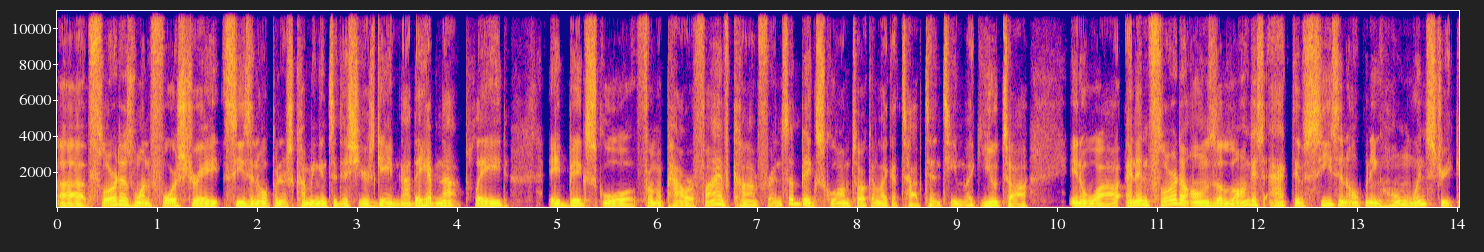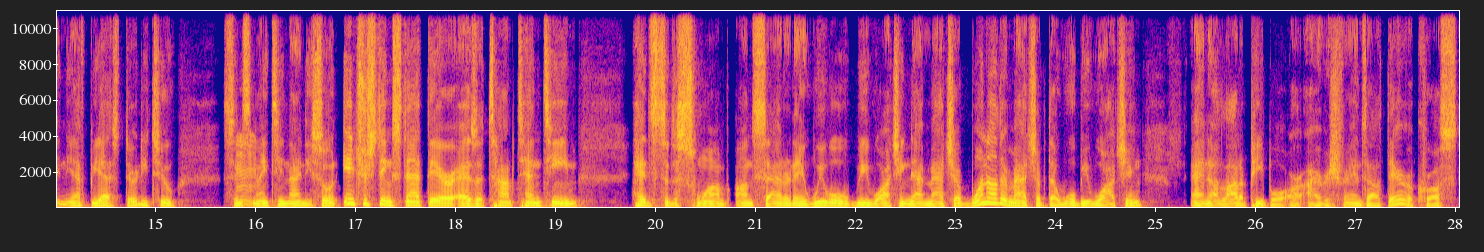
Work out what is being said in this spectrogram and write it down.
Uh, Florida's won four straight season openers coming into this year's game. Now they have not played a big school from a Power Five conference, a big school. I'm talking like a top ten team like Utah in a while. And then Florida owns the longest active season opening home win streak in the FBS, 32 since mm. 1990. So an interesting stat there as a top 10 team heads to the swamp on Saturday. We will be watching that matchup. One other matchup that we'll be watching, and a lot of people are Irish fans out there across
